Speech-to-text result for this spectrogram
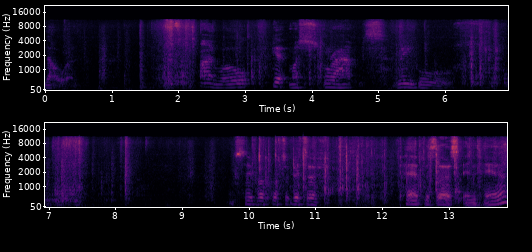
No one. I will get my scraps, regals. Let's see if I've got a bit of Pear Pizzazz in here.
